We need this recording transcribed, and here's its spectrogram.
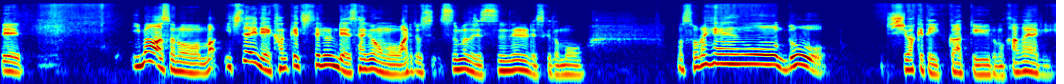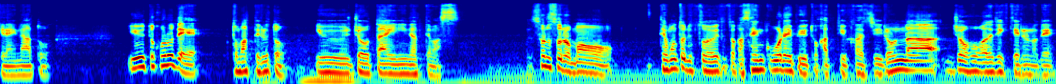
で、今はその、まあ、一台で完結してるんで作業も割とスムーズに進んでるんですけども、まあ、その辺をどう仕分けていくかっていうのも考えなきゃいけないなというところで止まってるという状態になってます。そろそろもう手元に届いたとか先行レビューとかっていう形でいろんな情報が出てきているので、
